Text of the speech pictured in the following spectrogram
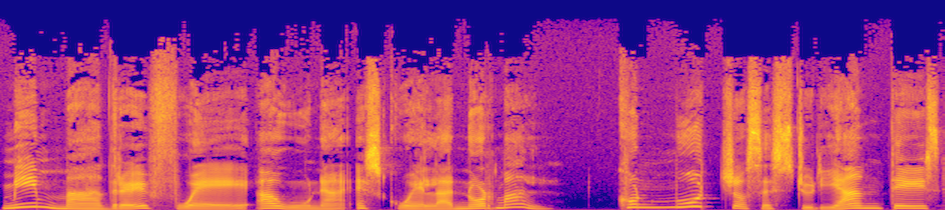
mi madre fue a una escuela normal, con muchos estudiantes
